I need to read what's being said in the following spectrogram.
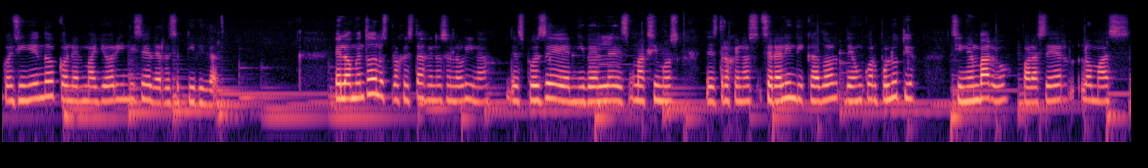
coincidiendo con el mayor índice de receptividad. El aumento de los progestágenos en la orina, después de niveles máximos de estrógenos, será el indicador de un cuerpo lúteo. Sin embargo, para ser lo más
